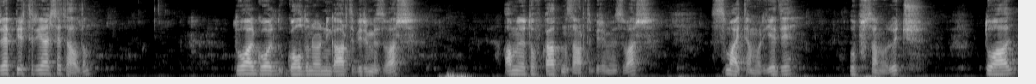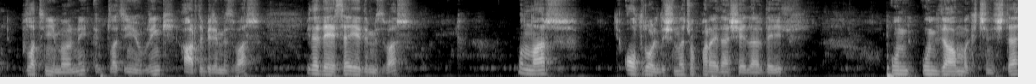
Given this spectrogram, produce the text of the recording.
Rap bir trial set aldım. Dual Gold, Golden Earning artı birimiz var. Amulet of Godness artı birimiz var. Smite Hammer 7. Lupus Hammer 3. Dual Platinum, Earning, e, Platinum Ring artı birimiz var. Bir de DS 7'miz var. Bunlar Old Roll dışında çok para eden şeyler değil. Un, almak için işte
